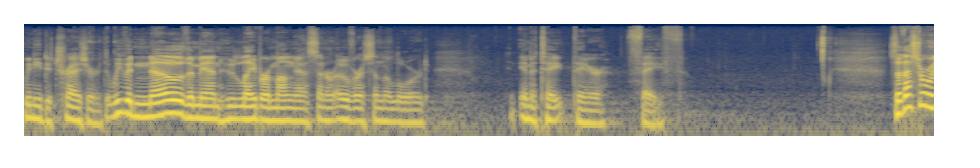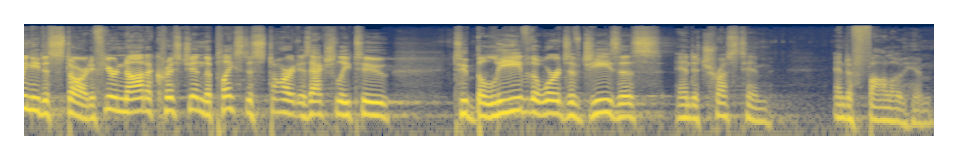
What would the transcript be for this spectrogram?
we need to treasure, that we would know the men who labor among us and are over us in the Lord and imitate their faith. So that's where we need to start. If you're not a Christian, the place to start is actually to, to believe the words of Jesus and to trust him and to follow him.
